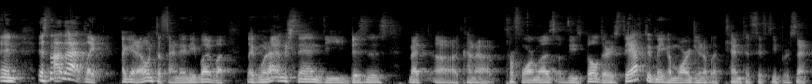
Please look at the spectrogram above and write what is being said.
And it's not that like again, I don't defend anybody, but like when I understand the business met, uh, kind of performance of these builders, they have to make a margin of like 10 to 15 percent.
